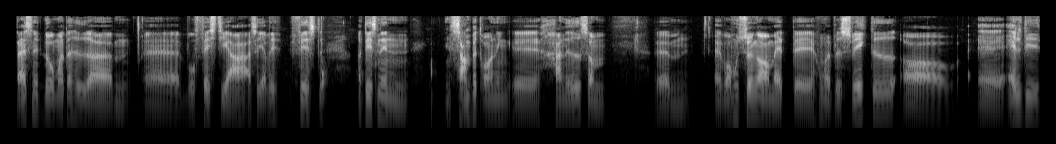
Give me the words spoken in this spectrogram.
Der er sådan et nummer, der hedder mm, øh, Hvor festiar, altså jeg vil feste. Og det er sådan en, en sambadronning øh, hernede, som, øh, øh hvor hun synger om, at øh, hun er blevet svigtet, og øh, alle de,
